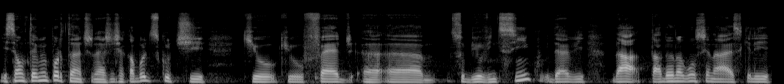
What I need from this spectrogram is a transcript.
Isso é um tema importante. Né? A gente acabou de discutir que o, que o Fed uh, uh, subiu 25 e deve dar, está dando alguns sinais que ele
